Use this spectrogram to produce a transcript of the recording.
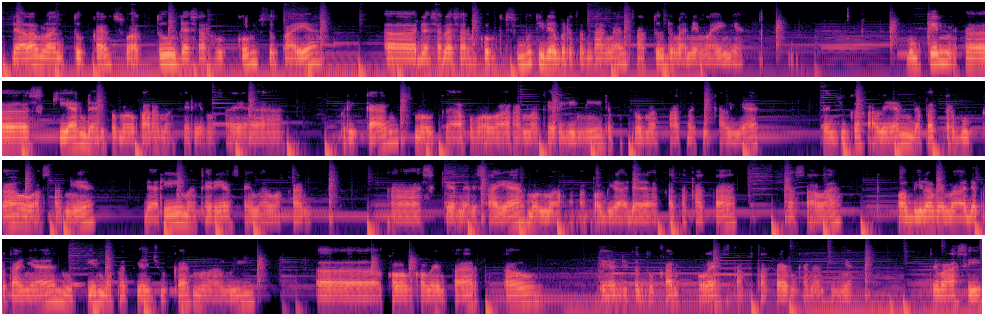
dalam menentukan suatu dasar hukum supaya eh, dasar-dasar uh, hukum tersebut tidak bertentangan satu dengan yang lainnya. Mungkin uh, sekian dari pemaparan materi yang saya berikan. Semoga pemaparan materi ini dapat bermanfaat bagi kalian dan juga kalian dapat terbuka wawasannya dari materi yang saya bawakan. Uh, sekian dari saya. Mohon maaf apabila ada kata-kata yang salah. Apabila memang ada pertanyaan, mungkin dapat diajukan melalui uh, kolom komentar atau yang ditentukan oleh staf-staf PMK nantinya. Terima kasih.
